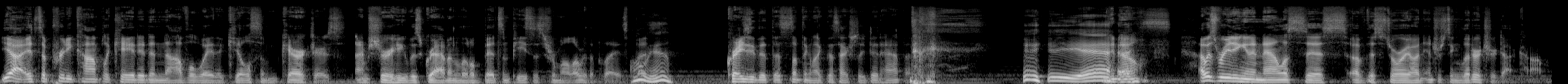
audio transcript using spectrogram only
Yeah, it's a pretty complicated and novel way to kill some characters. I'm sure he was grabbing little bits and pieces from all over the place. But Oh, yeah. crazy that this something like this actually did happen. yeah. You know? I was reading an analysis of this story on interestingliterature.com.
